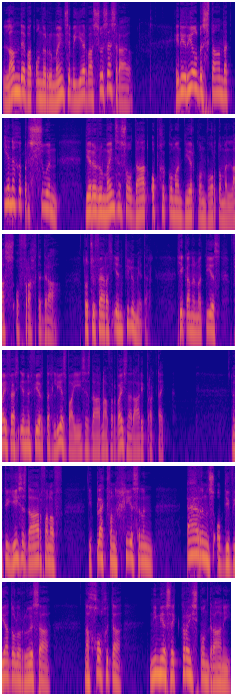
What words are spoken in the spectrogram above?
lande wat onder Romeinse beheer was soos Israel, het die reël bestaan dat enige persoon deur 'n Romeinse soldaat opgekommandeer kon word om 'n las of vrag te dra tot sover as 1 km. Jy kan in Matteus 5 vers 41 lees waar Jesus daarna verwys na daardie praktyk. Nou toe Jesus daar vanaf die plek van geeseling eers op die Via Dolorosa na Golgotha nie meer sy kruis kon dra nie,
